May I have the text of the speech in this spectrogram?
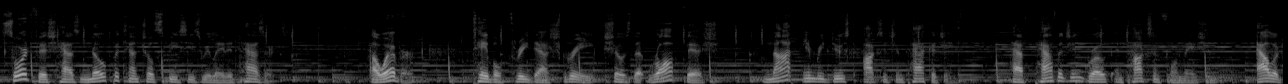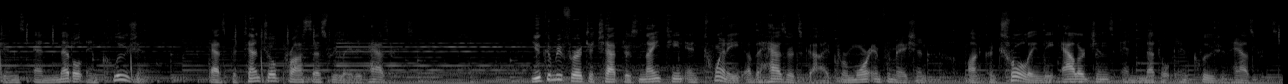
swordfish has no potential species-related hazards. However, Table 3-3 shows that raw fish not in reduced oxygen packaging have pathogen growth and toxin formation, allergens, and metal inclusion as potential process-related hazards. You can refer to chapters 19 and 20 of the Hazards Guide for more information on controlling the allergens and metal inclusion hazards.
